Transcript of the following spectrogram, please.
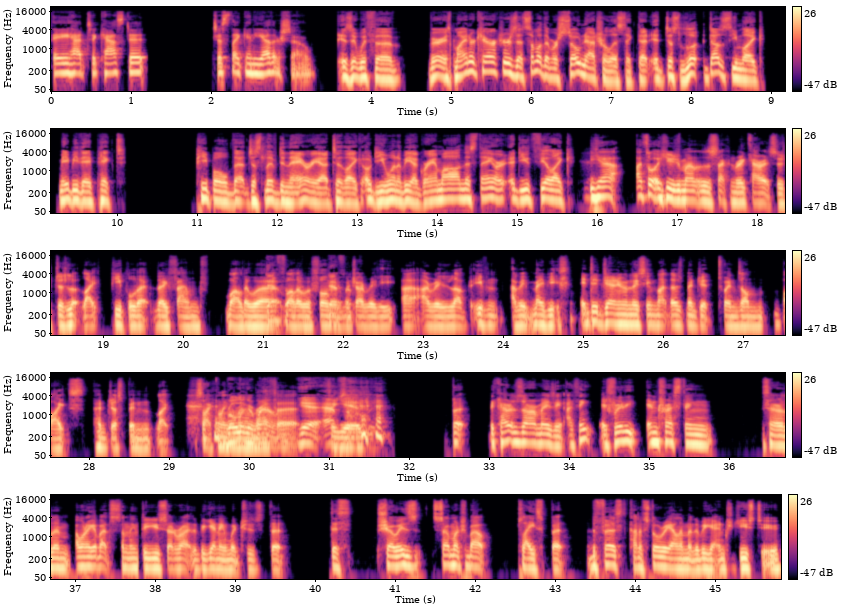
they had to cast it just like any other show. is it with the various minor characters that some of them are so naturalistic that it just look does seem like maybe they picked people that just lived in the area to like oh do you want to be a grandma on this thing or uh, do you feel like Yeah, I thought a huge amount of the secondary characters just looked like people that they found while they were Definitely. while they were filming, Definitely. which I really uh, I really loved. Even I mean, maybe it did genuinely seem like those midget twins on bikes had just been like cycling Rolling around, there around. for, Yeah, for years. But the characters are amazing. I think it's really interesting, Sarahlyn. I want to get back to something that you said right at the beginning, which is that this show is so much about place, but the first kind of story element that we get introduced to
